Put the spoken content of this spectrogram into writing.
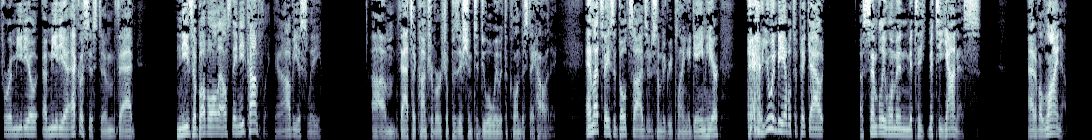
for a media a media ecosystem that needs above all else they need conflict, and obviously um, that's a controversial position to do away with the Columbus Day holiday. And let's face it, both sides are to some degree playing a game here. you wouldn't be able to pick out Assemblywoman Mitaynes out of a lineup.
